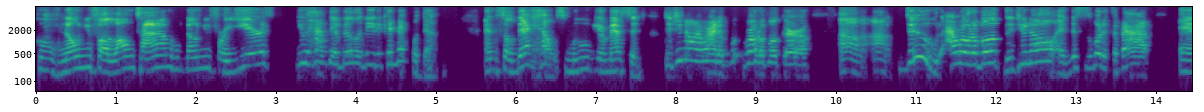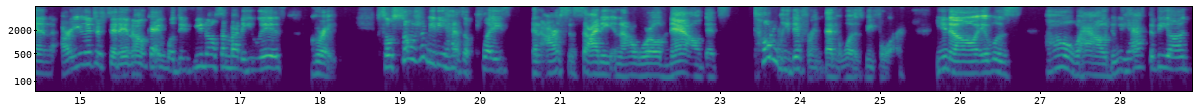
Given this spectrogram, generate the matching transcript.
who've known you for a long time, who've known you for years, you have the ability to connect with them. And so that helps move your message. Did you know I write a, wrote a book, girl? Uh, uh, dude, I wrote a book. Did you know? And this is what it's about. And are you interested in? Okay, well, do you know somebody who is? Great. So social media has a place in our society, in our world now that's totally different than it was before. You know, it was, oh, wow, do we have to be on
